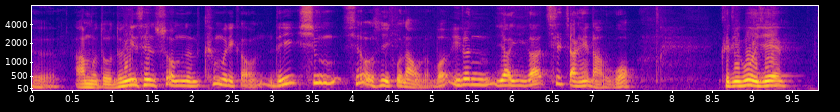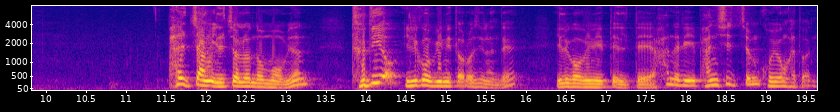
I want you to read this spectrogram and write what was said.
그 아무도 능히 셀 수 없는 큰 무리 가운데 심, 신옷을 입고 나오는 뭐 이런 이야기가 7장에 나오고 그리고 이제 8장 1절로 넘어오면 드디어 일곱인이 떨어지는데 일곱인이 뗄 때 하늘이 반시쯤 고용하더니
